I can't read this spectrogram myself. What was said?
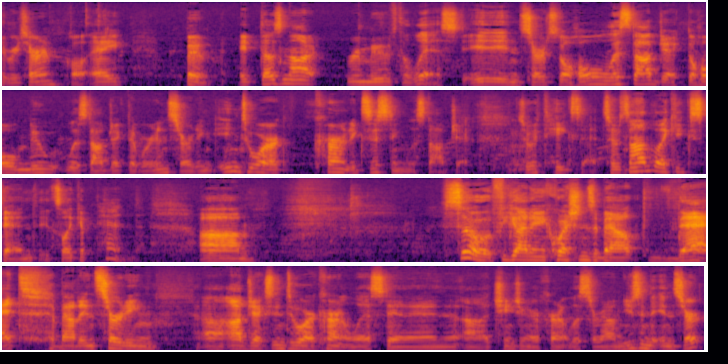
hit return, call A, boom. It does not remove the list. It inserts the whole list object, the whole new list object that we're inserting into our current existing list object. So it takes that. So it's not like extend, it's like append. Um, so if you got any questions about that, about inserting uh, objects into our current list and uh, changing our current list around using the insert,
